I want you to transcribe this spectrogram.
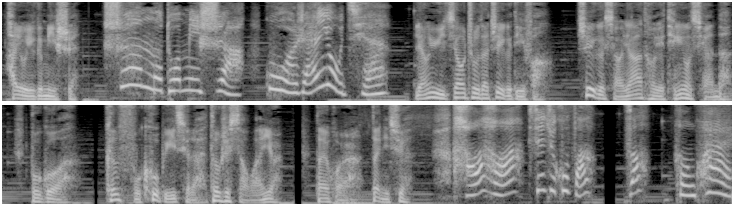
还有一个密室。这么多密室啊，果然有钱。梁玉娇住在这个地方，这个小丫头也挺有钱的，不过跟府库比起来都是小玩意儿。待会儿带你去。好啊，好啊，先去库房，走。很快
